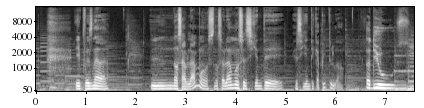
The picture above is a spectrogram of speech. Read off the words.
y pues nada, nos hablamos, nos hablamos el siguiente, el siguiente capítulo. Adiós.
